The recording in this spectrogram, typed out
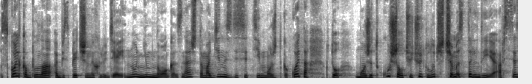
Сколько было обеспеченных людей? Ну, немного, знаешь, там один из десяти, может, какой-то, кто, может, кушал чуть-чуть лучше, чем остальные, а все,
